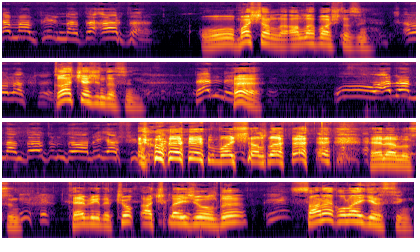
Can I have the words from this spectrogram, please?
Kemal, birinin adı Arda. Oo maşallah Allah başlasın. Sağ olasın. Kaç yaşındasın? Ben mi? He. Oo, anamdan doğdum doğalı yaşıyorum. maşallah. Helal olsun. Tebrik ederim. Çok açıklayıcı oldu. Sana kolay gelsin.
